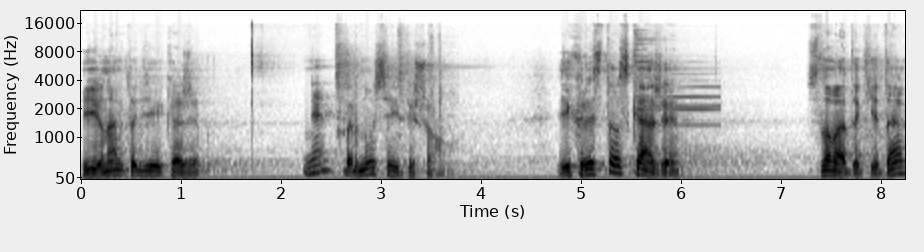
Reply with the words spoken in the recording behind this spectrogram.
І юнак тоді каже: ні, вернувся і пішов. І Христос каже, слова такі, так?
